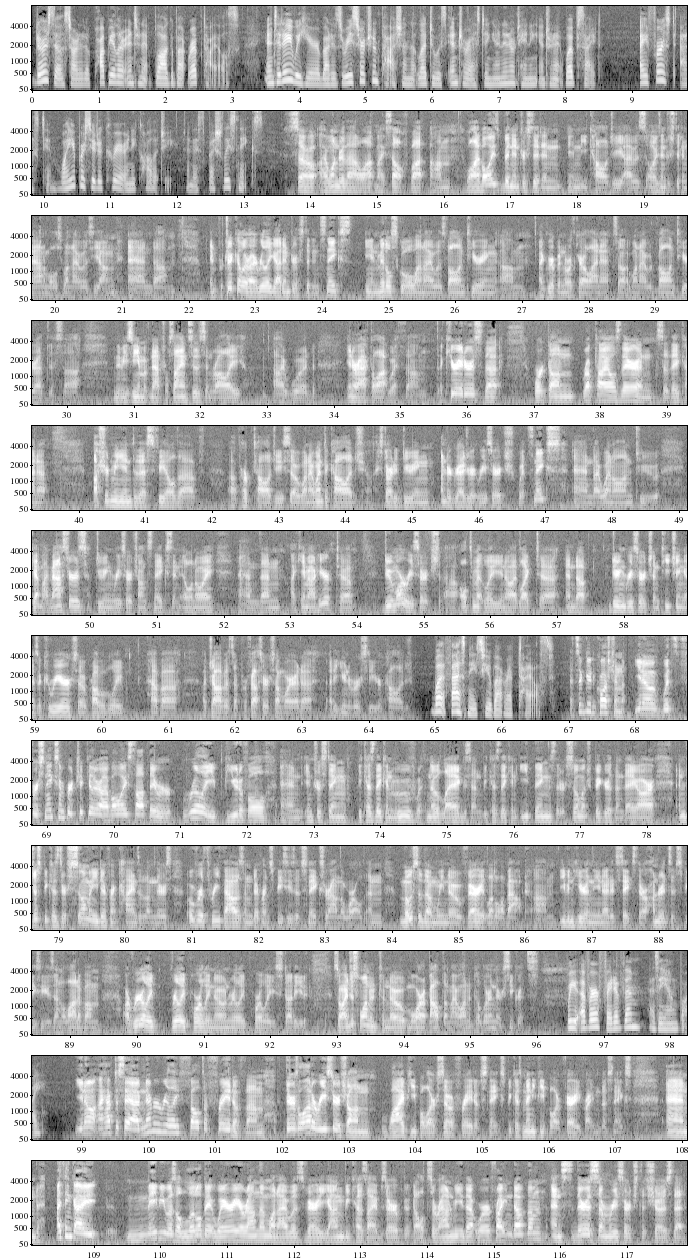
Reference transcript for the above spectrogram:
Durso started a popular internet blog about reptiles, and today we hear about his research and passion that led to his interesting and entertaining internet website. I first asked him why he pursued a career in ecology, and especially snakes. So I wonder that a lot myself. But um, well, I've always been interested in in ecology. I was always interested in animals when I was young, and um, in particular, I really got interested in snakes in middle school when I was volunteering. Um, I grew up in North Carolina, so when I would volunteer at this uh, the Museum of Natural Sciences in Raleigh, I would interact a lot with um, the curators that worked on reptiles there, and so they kind of ushered me into this field of of herpetology. So when I went to college, I started doing undergraduate research with snakes, and I went on to get my master's doing research on snakes in Illinois, and then I came out here to do more research. Uh, ultimately, you know, I'd like to end up doing research and teaching as a career, so probably have a, a job as a professor somewhere at a at a university or college. What fascinates you about reptiles? That's a good question. You know, with for snakes in particular, I've always thought they were really beautiful and interesting because they can move with no legs and because they can eat things that are so much bigger than they are and just because there's so many different kinds of them. There's over 3,000 different species of snakes around the world and most of them we know very little about. Um, even here in the United States, there are hundreds of species and a lot of them are really really poorly known, really poorly studied. So I just wanted to know more about them. I wanted to learn their secrets. Were you ever afraid of them as a young boy? You know, I have to say, I've never really felt afraid of them. There's a lot of research on why people are so afraid of snakes, because many people are very frightened of snakes. And I think I maybe was a little bit wary around them when I was very young because I observed adults around me that were frightened of them. And there is some research that shows that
